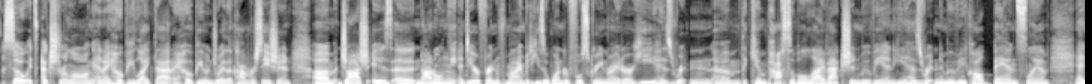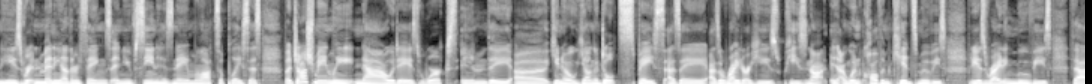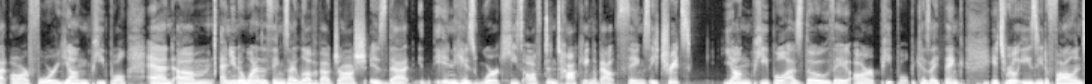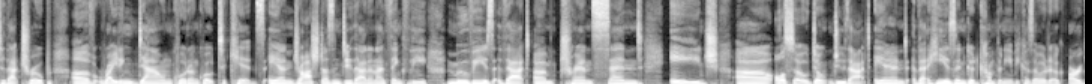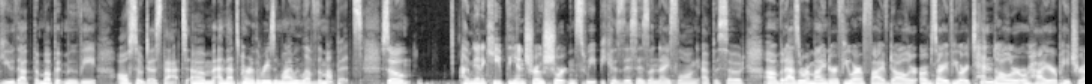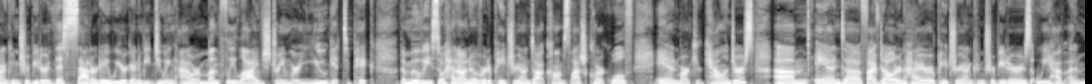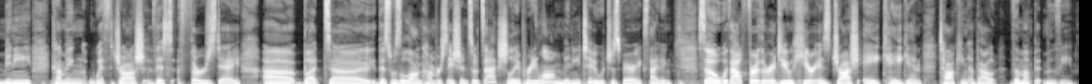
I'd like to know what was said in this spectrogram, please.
so it's extra long, and I hope you like that. I hope you enjoy the conversation. Um, Josh is a, not only a dear friend of mine, but he's a wonderful screenwriter. He has written um, the Kim Possible live action movie, and he has written a movie called Band Slam, and he's written many other things, and you've seen his name lots of places. But Josh mainly nowadays works in the uh, you know young adult space as a as a writer. He's he's not I wouldn't call them kids movies, but he is writing movies that are for young people. And um, and you know, one of the things I love about Josh is that in his work, he's often talking about things. He treats young people as though they are people. Because I think it's real easy to fall into that trope of writing down quote unquote to kids. And Josh doesn't do that. And I think the movies that um, transcend age uh, also don't do that. And that he is in good company because I would argue that the Muppet movie also does that. Um, and that's part of the reason why we love the Muppets. So I'm going to keep the intro short and sweet because this is a nice long episode. Um, but as a reminder, if you are a $5, or I'm sorry, if you are a $10 or higher Patreon contributor, this Saturday we are going to be doing our monthly live stream where you get to pick the movie. So head on over to patreon.com slash Clark Wolf and mark your calendars. Um, and uh, $5 and higher Patreon contributors, we have a mini coming with Josh this Thursday. Uh, but uh, this was a long conversation, so it's actually a pretty long mini too, which is very exciting. So without further ado, here is Josh A. Cagan talking about the Muppet movie.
